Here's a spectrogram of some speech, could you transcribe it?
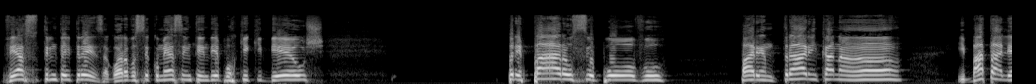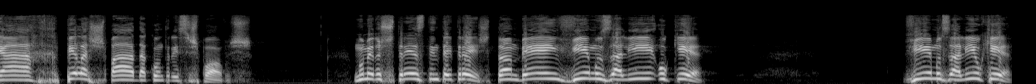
verso 33. Agora você começa a entender por que, que Deus prepara o seu povo para entrar em Canaã e batalhar pela espada contra esses povos. Números 13, 33. Também vimos ali o quê? Vimos ali o quê?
